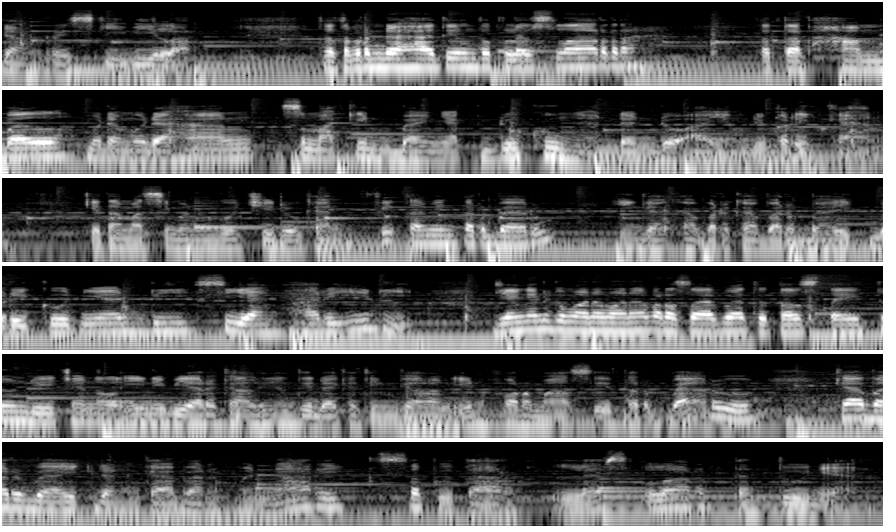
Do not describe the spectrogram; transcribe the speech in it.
dan Rizky Bilar. Tetap rendah hati untuk Leslar, tetap humble, mudah-mudahan semakin banyak dukungan dan doa yang diberikan. Kita masih menunggu cidukan vitamin terbaru hingga kabar-kabar baik berikutnya di siang hari ini. Jangan ke mana-mana para sahabat, tetap stay tune di channel ini biar kalian tidak ketinggalan informasi terbaru, kabar baik dan kabar menarik seputar Leslar tentunya.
